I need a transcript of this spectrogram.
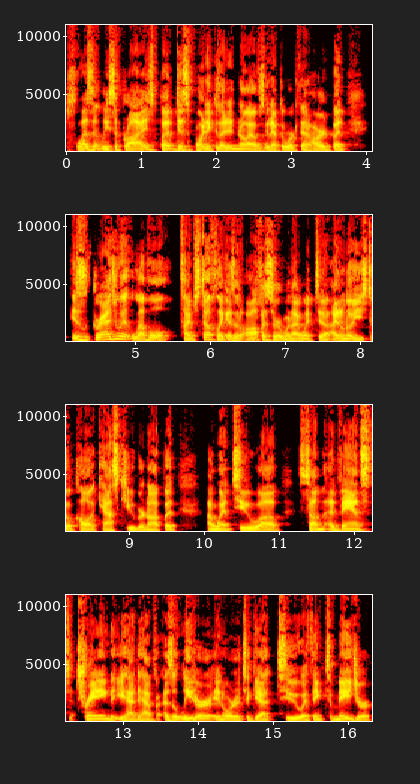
pleasantly surprised, but disappointed because I didn't know I was going to have to work that hard. But is graduate level type stuff. Like as an officer, when I went to, I don't know, you still call it CAS Cube or not, but I went to uh, some advanced training that you had to have as a leader in order to get to, I think, to major.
